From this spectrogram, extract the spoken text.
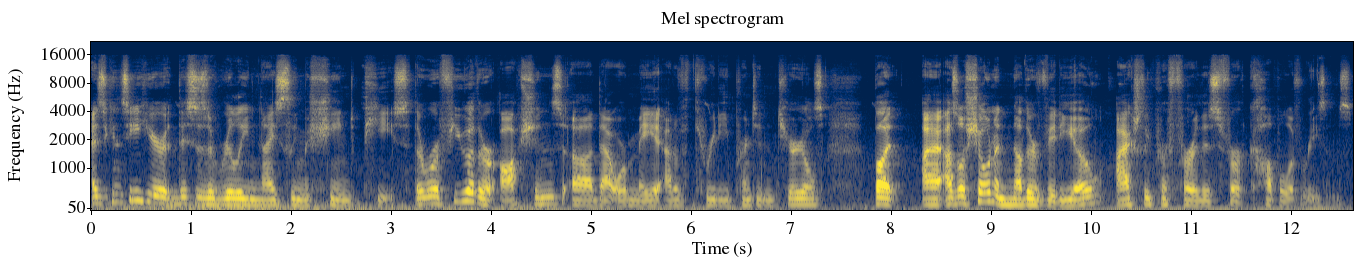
As you can see here, this is a really nicely machined piece. There were a few other options uh, that were made out of 3D printed materials, but uh, as I'll show in another video, I actually prefer this for a couple of reasons.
